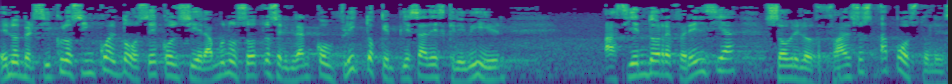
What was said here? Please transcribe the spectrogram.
En los versículos 5 al 12 consideramos nosotros el gran conflicto que empieza a describir haciendo referencia sobre los falsos apóstoles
